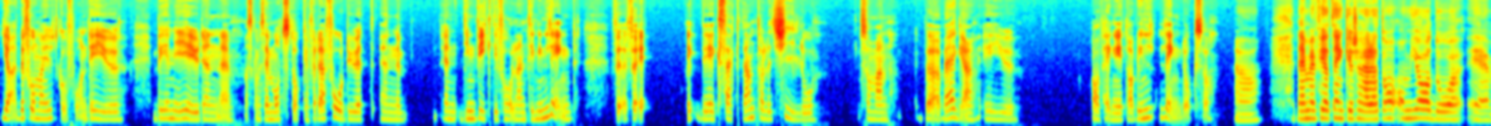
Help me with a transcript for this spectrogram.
Ja, det får man utgå från. Det är ju, BMI är ju den eh, vad ska man säga, måttstocken för där får du ett, en, en, din vikt i förhållande till din längd. För, för det exakta antalet kilo som man bör väga är ju avhängigt av din längd också. Ja. Nej, men för jag tänker så här att om jag då... Eh,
